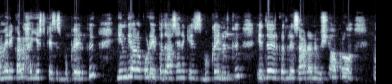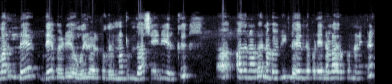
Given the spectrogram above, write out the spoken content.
அமெரிக்கால ஹையஸ்ட் கேசஸ் புக் ஆயிருக்கு இந்தியாவில் கூட இப்போ தாசியான கேசஸ் புக் இருக்குது இதுதான் இருக்கிறதுல சேடான விஷயம். அப்புறம் வர டே டே பை டே உயிரிழப்புகள் மற்றும் தாசியானே இருக்கு. அதனால நம்ம வீட்டில் இருந்தபடியே நல்லா இருப்போம்னு நினைக்கிறேன்.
